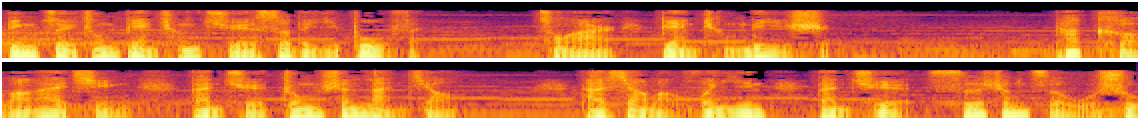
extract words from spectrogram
并最终变成角色的一部分，从而变成历史。他渴望爱情，但却终身滥交；他向往婚姻，但却私生子无数；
